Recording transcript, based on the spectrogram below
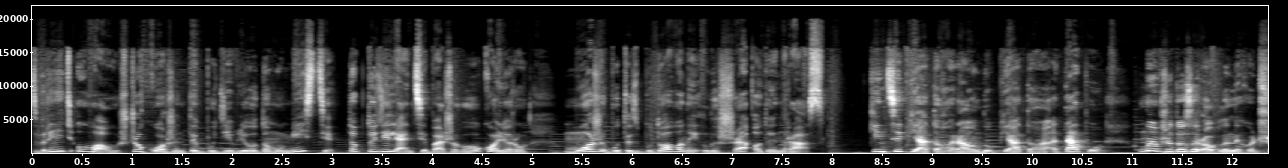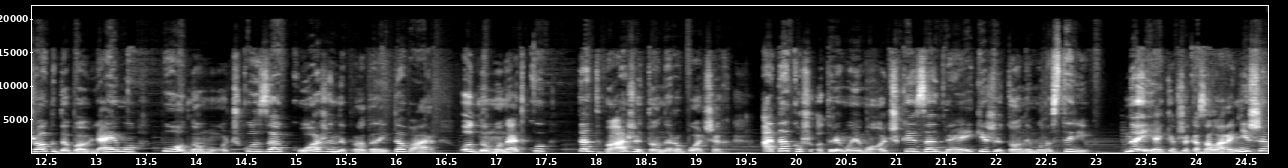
Зверніть увагу, що кожен тип будівлі в одному місці, тобто ділянці бежевого кольору, може бути збудований лише один раз. В кінці п'ятого раунду п'ятого етапу ми вже до зароблених очок додаємо по одному очку за кожен непроданий товар, одну монетку та два жетони робочих, а також отримуємо очки за деякі жетони монастирів. Ну і як я вже казала раніше,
